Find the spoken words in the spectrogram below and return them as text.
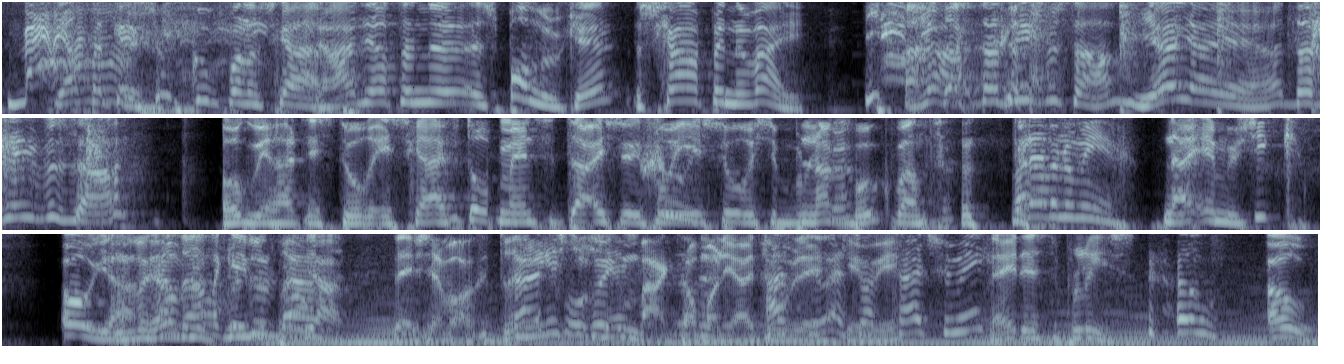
Die had ook echt zo'n koep van een schaap. Ja, die had een, eh, een spandoek, hè? Een schaap in de wei. Ja, dat heeft bestaan. Ja, ja, ja, ja, dat heeft bestaan. Ook weer uit historie. Schrijf het op, mensen thuis, voor je historische nakboek. Want, Wat hebben we nog meer? nou, en muziek. Oh ja, we gaan heel dadelijk even We praten. Nee, ze hebben al gedraaid vorige week. Maakt allemaal niet uit hoe we deze keer weer... tijd voor mij? Nee, dit is de police. We Oh, Ja. Oh,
